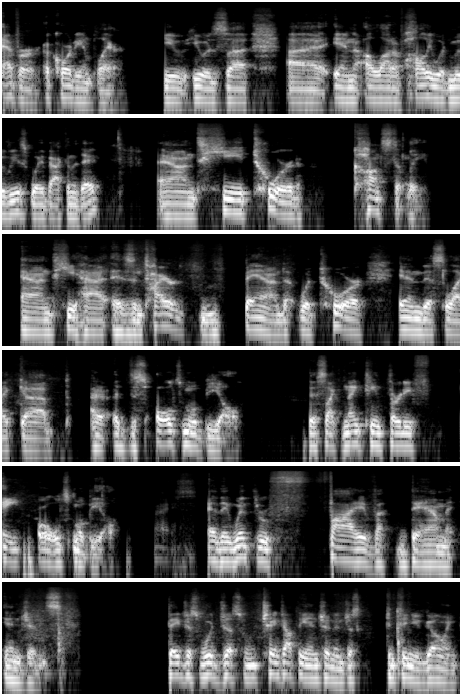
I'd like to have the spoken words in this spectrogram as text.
ever accordion player. He he was uh, uh, in a lot of Hollywood movies way back in the day, and he toured constantly. And he had his entire band would tour in this like uh, uh, this Oldsmobile, this like 1938 Oldsmobile nice. and they went through five damn engines. They just would just change out the engine and just continue going.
